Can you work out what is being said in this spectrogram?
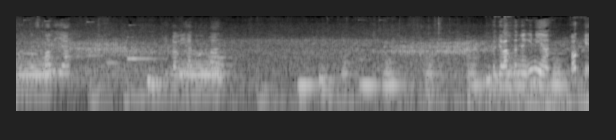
Mantap sekali ya. Kita lihat teman-teman. Kita jalankan yang ini ya. Oke.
